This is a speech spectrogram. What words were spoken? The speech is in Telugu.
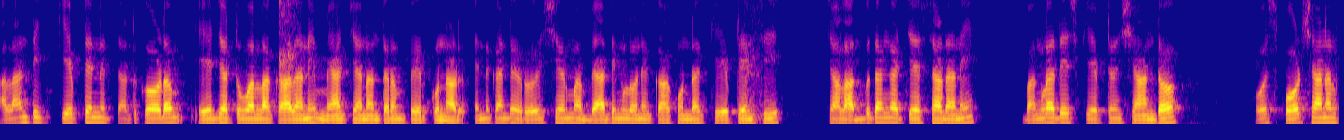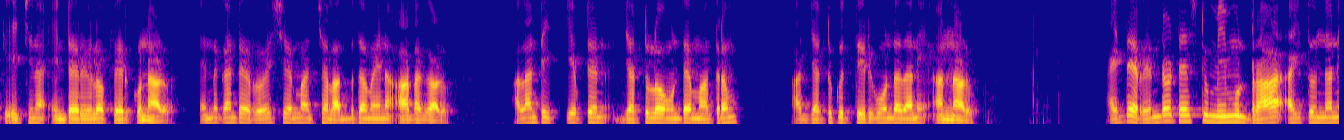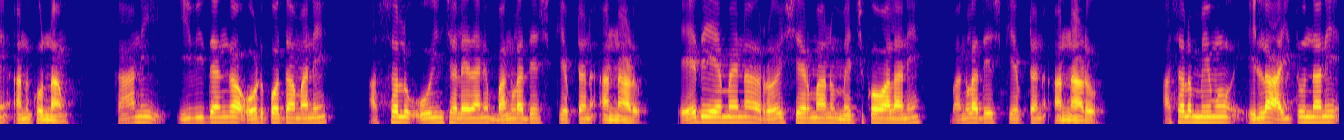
అలాంటి కెప్టెన్ని తట్టుకోవడం ఏ జట్టు వల్ల కాదని మ్యాచ్ అనంతరం పేర్కొన్నాడు. ఎందుకంటే రోహిత్ శర్మ బ్యాటింగ్లోనే కాకుండా కెప్టెన్సీ చాలా అద్భుతంగా చేస్తాడని బంగ్లాదేశ్ కెప్టెన్ షాంటో ఓ స్పోర్ట్స్ ఛానల్కి ఇచ్చిన ఇంటర్వ్యూలో పేర్కొన్నాడు. ఎందుకంటే రోహిత్ శర్మ చాలా అద్భుతమైన ఆటగాడు. అలాంటి కెప్టెన్ జట్టులో ఉంటే మాత్రం ఆ జట్టుకు తిరిగి ఉండదని అన్నాడు. అయితే రెండో టెస్టు మేము డ్రా అవుతుందని అనుకున్నాం. కానీ ఈ విధంగా ఓడిపోతామని అస్సలు ఊహించలేదని బంగ్లాదేశ్ కెప్టెన్ అన్నాడు. ఏది ఏమైనా రోహిత్ శర్మను మెచ్చుకోవాలని బంగ్లాదేశ్ కెప్టెన్ అన్నాడు. అసలు మేము ఇలా అవుతుందని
